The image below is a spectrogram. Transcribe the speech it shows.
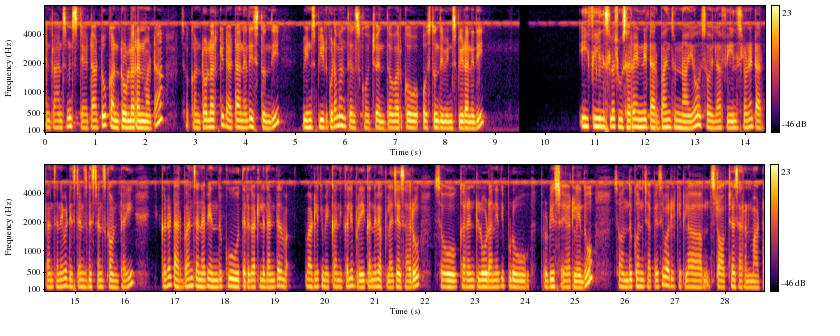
and transmits data to controller అనమాట సో కంట్రోలర్కి డేటా అనేది ఇస్తుంది. విండ్ స్పీడ్ కూడా మనం తెలుసుకోవచ్చు. ఎంతవరకు వస్తుంది విండ్ స్పీడ్ అనేది. ఈ ఫీల్డ్స్లో చూసారా ఎన్ని టర్బైన్స్ ఉన్నాయో? సో ఇలా ఫీల్డ్స్లోనే టర్బైన్స్ అనేవి డిస్టెన్స్ డిస్టెన్స్గా ఉంటాయి. ఇక్కడ టర్బైన్స్ అనేవి ఎందుకు తిరగట్లేదంటే వాటికి మెకానికలీ బ్రేక్ అనేవి అప్లై చేశారు. సో కరెంట్ లోడ్ అనేది ఇప్పుడు ప్రొడ్యూస్ చేయట్లేదు. సో అందుకు అని చెప్పేసి వాటికి ఇట్లా స్టాప్ చేశారనమాట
